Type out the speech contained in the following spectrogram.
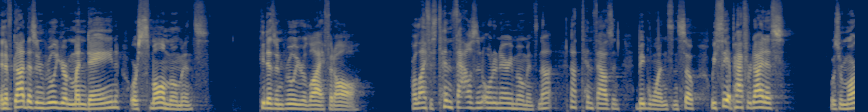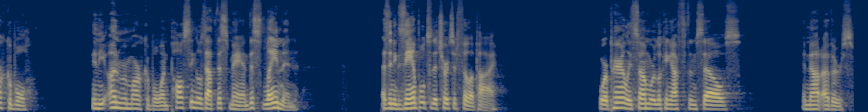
And if God doesn't rule your mundane or small moments, he doesn't rule your life at all. Our life is 10,000 ordinary moments, not, not 10,000 big ones. And so we see Epaphroditus was remarkable in the unremarkable. And Paul singles out this man, this layman, as an example to the church at Philippi, where apparently some were looking out for themselves and not others.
